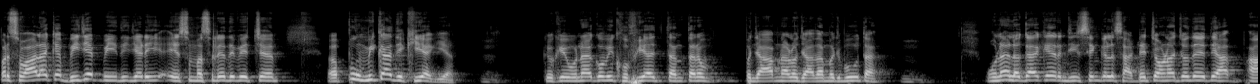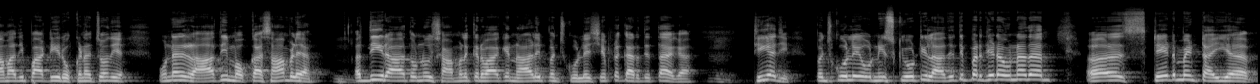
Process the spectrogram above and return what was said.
ਪਰ ਸਵਾਲ ਹੈ ਕਿ ਬੀਜੇਪੀ ਦੀ ਜਿਹੜੀ ਇਸ ਮਸਲੇ ਦੇ ਵਿੱਚ ਭੂਮਿਕਾ ਦੇਖੀ ਹੈਗੀ ਆ। ਕਿਉਂਕਿ ਉਹਨਾਂ ਕੋ ਵੀ ਖੁਫੀਆ ਤੰਤਰ ਪੰਜਾਬ ਨਾਲੋਂ ਜ਼ਿਆਦਾ ਮਜ਼ਬੂਤ ਆ। ਉਹਨਾਂ ਲੱਗਾ ਕਿ ਰਣਜੀਤ ਸਿੰਘ ਗਿੱਲ ਸਾਡੇ ਚੋਣਾਂ ਚਾਹੁੰਦੇ ਤੇ ਆਮ ਆਦਮੀ ਪਾਰਟੀ ਰੋਕਣਾ ਚਾਹੁੰਦੀ ਹੈ। ਉਹਨਾਂ ਨੇ ਰਾਤ ਹੀ ਮੌਕਾ ਸਾਂਭ ਲਿਆ। ਅੱਧੀ ਰਾਤ ਉਹਨੂੰ ਸ਼ਾਮਲ ਕਰਵਾ ਕੇ ਨਾਲ ਹੀ ਪੰਚਕੂਲੇ ਸ਼ਿਫਟ ਕਰ ਦਿੱਤਾ ਹੈਗਾ। ਠੀਕ ਹੈ ਜੀ। ਪੰਚਕੂਲੇ ਉਨੀ ਸਿਕਿਉਰਿਟੀ ਲਾ ਦਿੱਤੀ ਪਰ ਜਿਹੜਾ ਉਹਨਾਂ ਦਾ ਸਟੇਟਮੈਂਟ ਆਈ ਆ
